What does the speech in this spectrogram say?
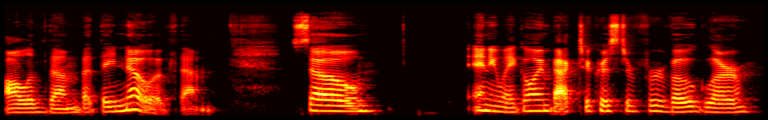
all of them, but they know of them. So, anyway, going back to Christopher Vogler,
